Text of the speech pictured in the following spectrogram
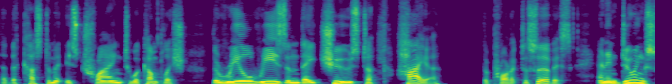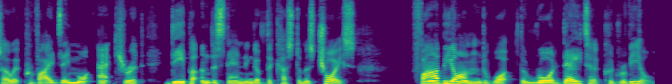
that the customer is trying to accomplish, the real reason they choose to hire the product or service. And in doing so, it provides a more accurate, deeper understanding of the customer's choice, far beyond what the raw data could reveal.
